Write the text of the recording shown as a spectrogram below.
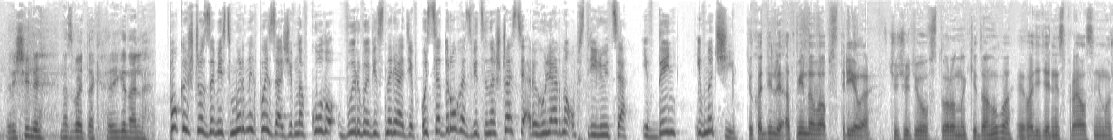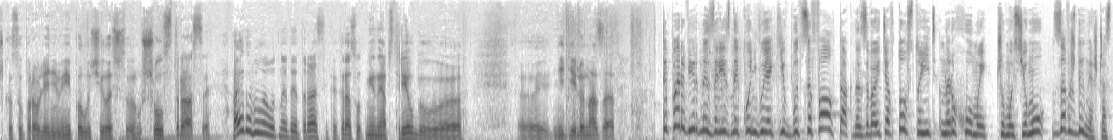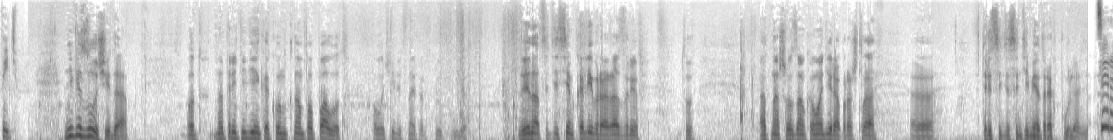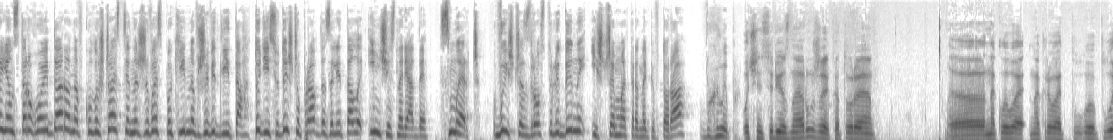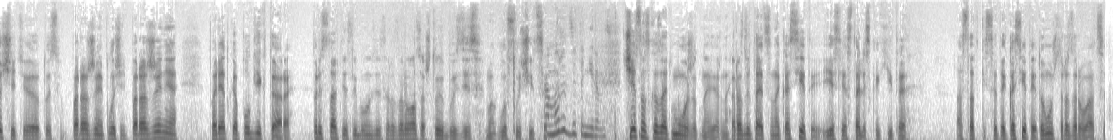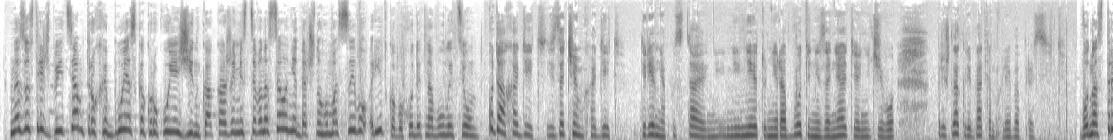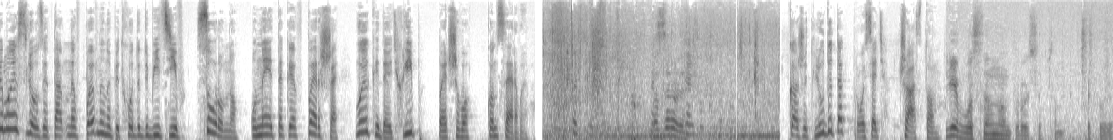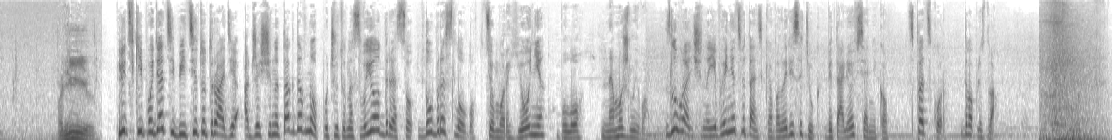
Решили назвать так оригинально. Поки що замість мирних пейзажів навколо вирви від снарядів. Ось ця дорога звідси на щастя регулярно обстрілюється і вдень, і вночі. Уходили от минного обстрела. Чуть-чуть его в сторону кидануло. Водитель не справился немножко с управлением и получилось, что ушел с трассы. А это было вот на этой трассе. Как раз вот минный обстрел был э, э, неделю назад. Тепер вірний залізний конь вояків Буцефал, так називають авто, стоїть нерухомий. Чомусь йому завжди не щастить. Невезучий, да. Вот на третий день, как он к нам попал, вот получили снайперскую пулю. 12,7 калибра, разрыв. Тут от нашего замкомандира прошла э, в 30 сантиметрах пуля. Цей район Старого Айдара навколо щастя не живе спокійно вже від літа. Тоді сюди, щоправда, залітали інші снаряди. Смерч вище зросту людини і ще метра на півтора вглиб. Очень серьезное оружие, которое э, наклыва- накрывает пл- площадь, э, то есть поражение, площадь поражения порядка полгектара. Представьте, если бы он здесь разорвался, что бы здесь могло случиться. может детонировать? Честно сказать, может, наверное. Разлетается на кассеты. Если остались какие-то остатки с этой кассеты, то может разорваться. Назустріч бійцям трохи боязка крокує жінка. Каже, місцеве населення дачного масиву рідко виходить на вулицю. Куда ходить и зачем ходить? Деревня пустая, ни- ни- нету ни работы, ни занятия, ничего. Пришла к ребятам хлеба просить. Вона стримує сльози та невпевнено підходить до бійців. Соромно. У неї таке вперше. Вояки дають хліб, печиво, консерви. На здоровье. Кажуть, люди так просять часто. Хлеб в основном просят там такое. Олію. Людській подяці бійці тут раді, адже ще не так давно почути на свою адресу добре слово в цьому регіоні було неможливо. З Луганщини Євгенія Цвітанська, Валерій Сатюк, Віталій Овсянніков. Спецкор 2+,2.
